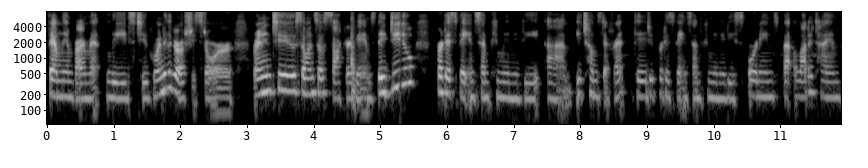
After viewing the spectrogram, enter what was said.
family environment leads to going to the grocery store, running to so and so soccer games. They do participate in some community, um, each home's different. They do participate in some community sportings, but a lot of time,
